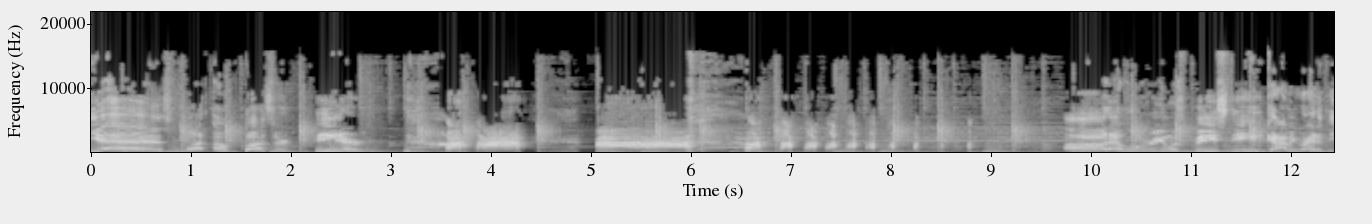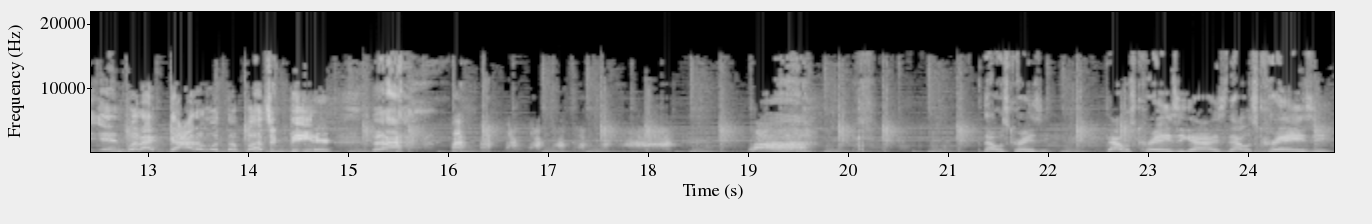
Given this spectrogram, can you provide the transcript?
Yes! What a buzzer beater! ah! oh, that Wolverine was beastie. He got me right at the end, but I got him with the buzzer beater. ah! That was crazy. That was crazy, guys. That was crazy.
